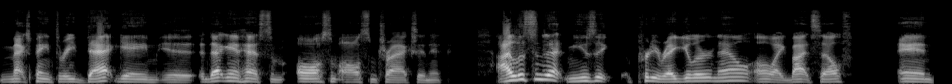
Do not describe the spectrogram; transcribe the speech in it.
Max Payne 3. That game is that game has some awesome, awesome tracks in it. I listen to that music pretty regular now, oh, like by itself, and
